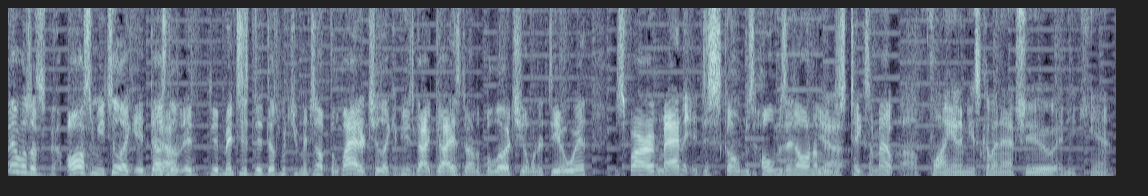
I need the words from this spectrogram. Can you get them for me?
It was awesome too. Like it does Yeah. the it, it mentions it does what you mentioned up the ladder too. Like if you've got guys down below that you don't want to deal with, just fire a magnet, it just comes homes in on them Yeah. and just takes them out. Um, flying enemies coming at you, and you can't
